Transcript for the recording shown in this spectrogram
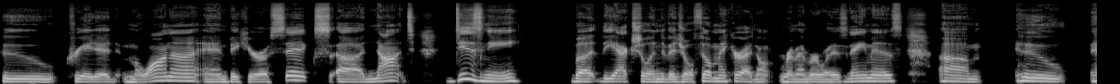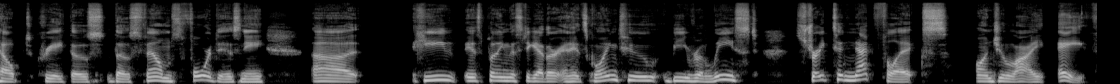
who created Moana and Big Hero 6, uh, not Disney, but the actual individual filmmaker. I don't remember what his name is, um, who helped create those those films for Disney. Uh, he is putting this together and it's going to be released straight to Netflix on July 8th.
